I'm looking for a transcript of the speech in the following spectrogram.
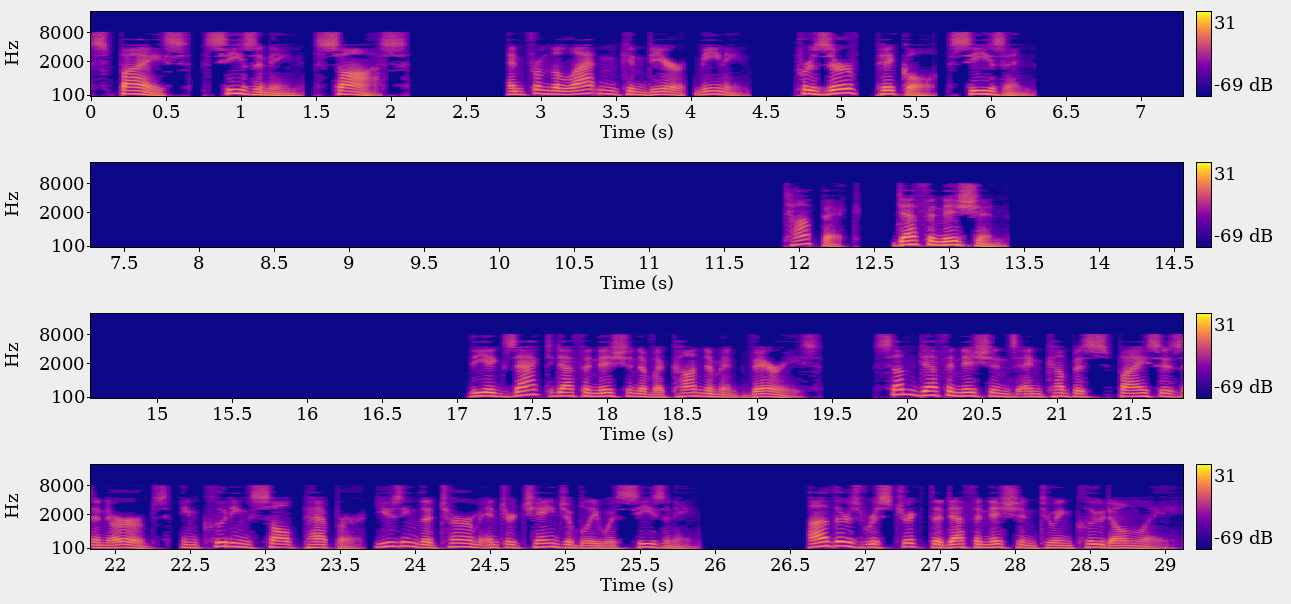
spice, seasoning, sauce, and from the Latin condire, meaning preserve, pickle, season. Definition The exact definition of a condiment varies. Some definitions encompass spices and herbs, including salt pepper, using the term interchangeably with seasoning. Others restrict the definition to include only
